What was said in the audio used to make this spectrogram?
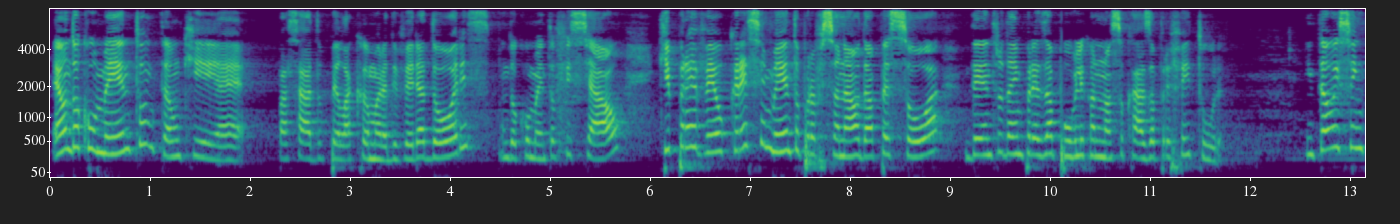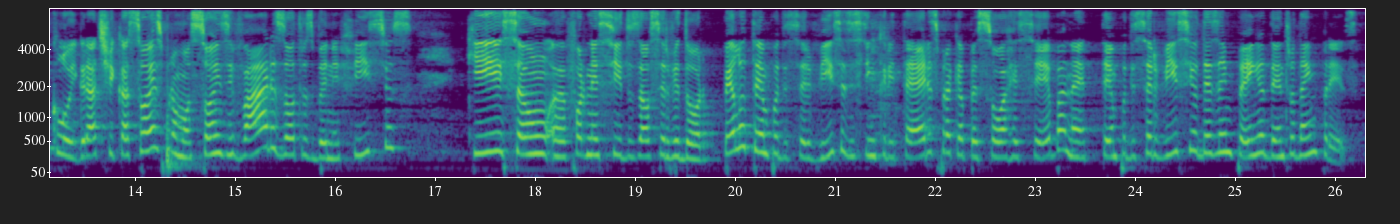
É um documento, então, que é passado pela Câmara de Vereadores, um documento oficial que prevê o crescimento profissional da pessoa dentro da empresa pública, no nosso caso, a prefeitura. Então, isso inclui gratificações, promoções e vários outros benefícios que são uh, fornecidos ao servidor pelo tempo de serviço. Existem critérios para que a pessoa receba né, tempo de serviço e o desempenho dentro da empresa.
